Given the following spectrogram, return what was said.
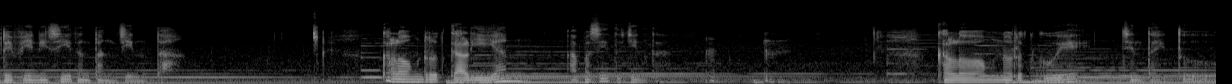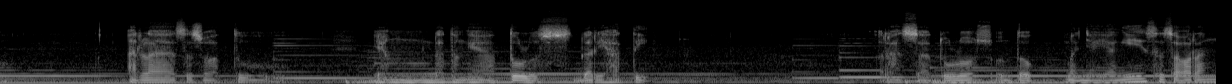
definisi tentang cinta. Kalau menurut kalian apa sih itu cinta? Kalau menurut gue cinta itu adalah sesuatu tulus dari hati. Rasa tulus untuk menyayangi seseorang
